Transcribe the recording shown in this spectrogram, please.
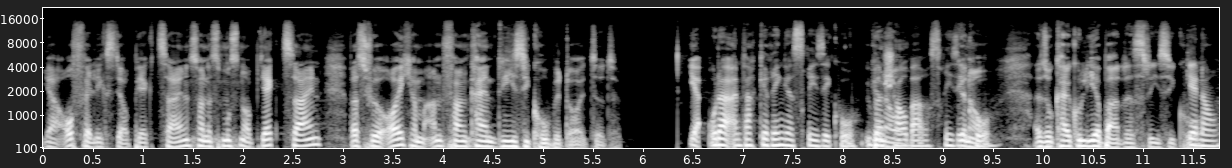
ja, auffälligste Objekt sein, sondern es muss ein Objekt sein, was für euch am Anfang kein Risiko bedeutet. Ja, oder einfach geringes Risiko, genau. überschaubares genau. Risiko. Genau. Also kalkulierbares Risiko. Genau,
